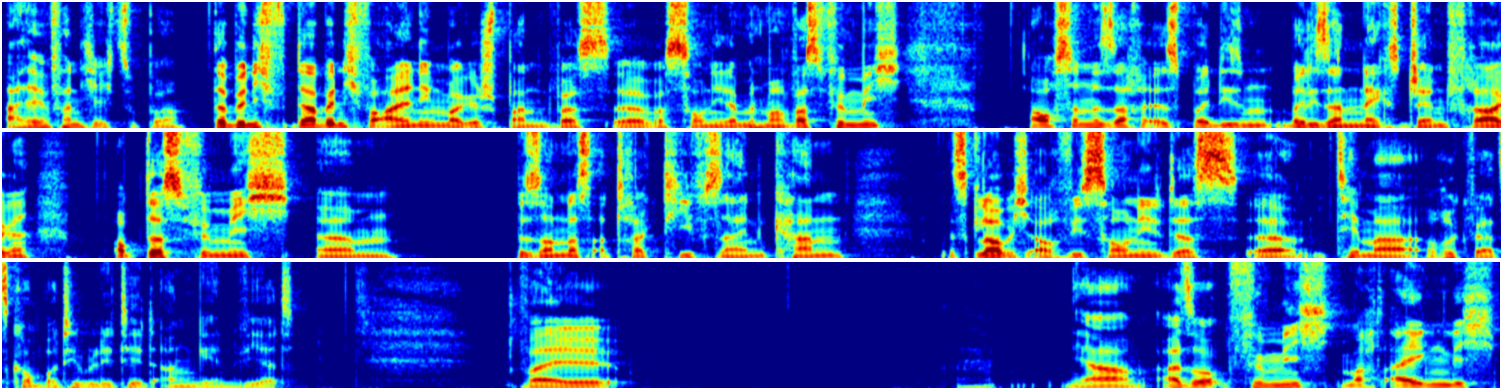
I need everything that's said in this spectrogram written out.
Ah, den fand ich echt super. Da bin ich, da bin ich vor allen Dingen mal gespannt, was, äh, was Sony damit macht. Was für mich auch so eine Sache ist bei, diesem, bei dieser Next-Gen-Frage, ob das für mich ähm, besonders attraktiv sein kann, ist, glaube ich, auch, wie Sony das äh, Thema Rückwärtskompatibilität angehen wird weil ja, also für mich macht eigentlich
